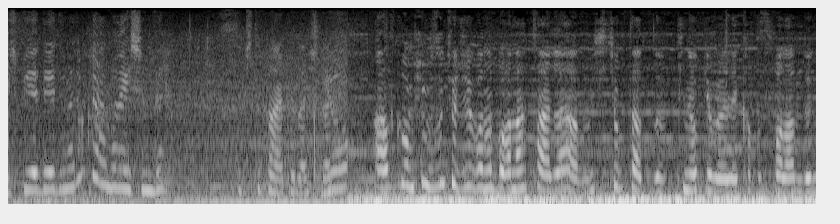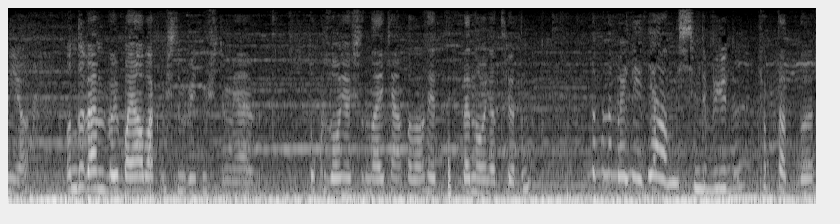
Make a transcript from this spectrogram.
Hiçbir yere edinmedim ki ben burayı şimdi. Sıçtık arkadaşlar. Alt komşumuzun çocuğu bana bu anahtarlığı almış. Çok tatlı. Pinokyo böyle kafası falan dönüyor. Onu da ben böyle bayağı bakmıştım, büyütmüştüm yani. 9-10 yaşındayken falan hep ben oynatıyordum. Da bana böyle hediye almış şimdi büyüdü. Çok tatlı.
